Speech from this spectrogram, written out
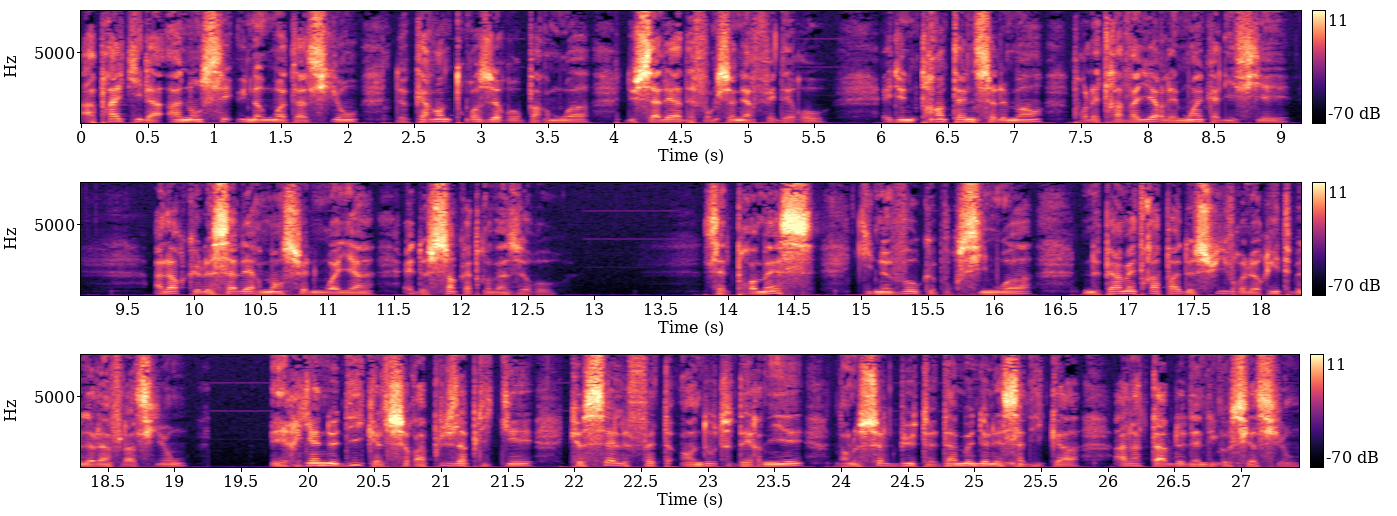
après qu'il a annoncé une augmentation de 43 euros par mois du salaire des fonctionnaires fédéraux et d'une trentaine seulement pour les travailleurs les moins qualifiés, alors que le salaire mensuel moyen est de 180 euros. Cette promesse, qui ne vaut que pour six mois, ne permettra pas de suivre le rythme de l'inflation, et rien ne dit qu'elle sera plus appliquée que celle faite en août dernier dans le seul but d'amener les syndicats à la table des négociations.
